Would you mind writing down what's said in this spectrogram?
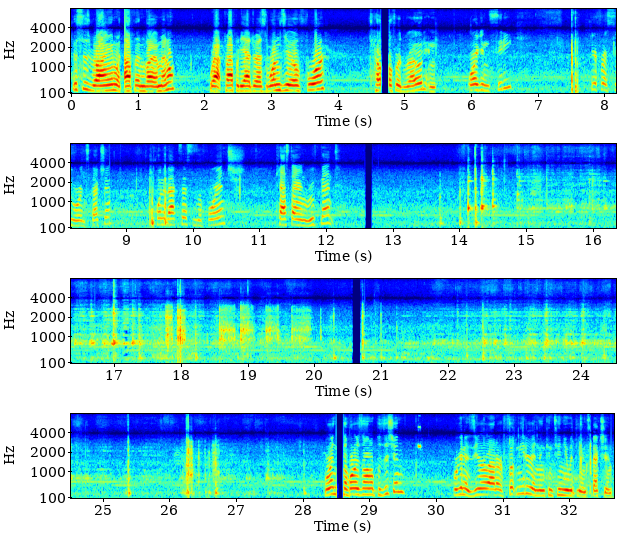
This is Ryan with Alpha Environmental. We're at property address 104 Telford Road in Oregon City. Here for a sewer inspection. Point of access is a 4 inch cast iron roof vent. We're in the horizontal position. We're going to zero out our foot meter and then continue with the inspection.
